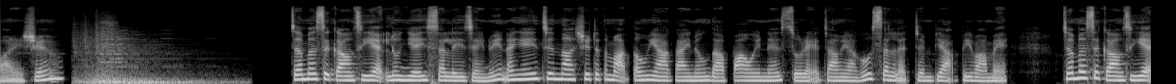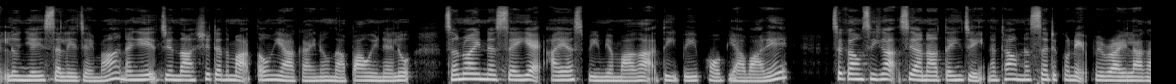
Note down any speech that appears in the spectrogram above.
ပါတယ်ရှင်။ဂျမစစ်ကောင်စီရဲ့လူငယ်14ချိန်တွင်နိုင်ငံရေးကျင်းသား8.300ခန့်နှုန်းသာပါဝင်နေဆိုတဲ့အကြောင်းအရာကိုဆက်လက်တင်ပြပေးပါမယ်။ဂျမစစ်ကောင်စီရဲ့လုံငင်း14ချိန်မှာနိုင်ငံအကျဉ်းသား8.300ခန့်နှုန်းသာပါဝင်တယ်လို့ဇန်နဝါရီ20ရက် ISP မြန်မာကအသိပေးဖော်ပြပါဗျ။ စစ်ကောင်စီကဆီယနာသိန်းချိန်2021ခုနှစ်ဖေဖော်ဝါရီလက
